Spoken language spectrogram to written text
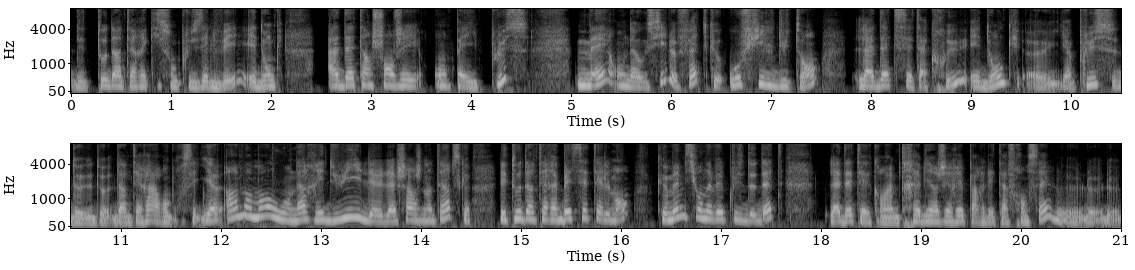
des taux d'intérêt qui sont plus élevés. Et donc, à dette inchangée, on paye plus, mais on a aussi le fait qu'au fil du temps, la dette s'est accrue et donc euh, il y a plus d'intérêt à rembourser. Il y a un moment où on a réduit la charge d'intérêt parce que les taux d'intérêt baissaient tellement que même si on avait plus de dettes, la dette est quand même très bien gérée par l'État français. Le, le,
